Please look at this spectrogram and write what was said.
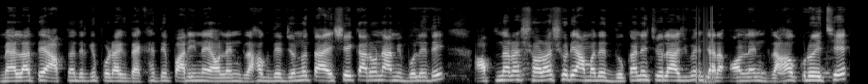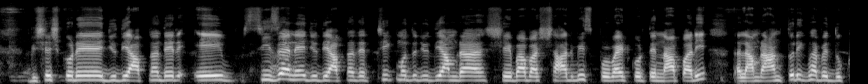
মেলাতে আপনাদেরকে প্রোডাক্ট দেখাতে পারি না অনলাইন গ্রাহকদের জন্য। তাই সেই কারণে আমি বলে দিই আপনারা সরাসরি আমাদের দোকানে চলে আসবেন। যারা অনলাইন গ্রাহক রয়েছে বিশেষ করে যদি আপনাদের এই সিজনে যদি আপনাদের ঠিক মতো যদি আমরা সেবা বা সার্ভিস প্রোভাইড করতে না পারি তাহলে আমরা আন্তরিকভাবে দুঃখ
